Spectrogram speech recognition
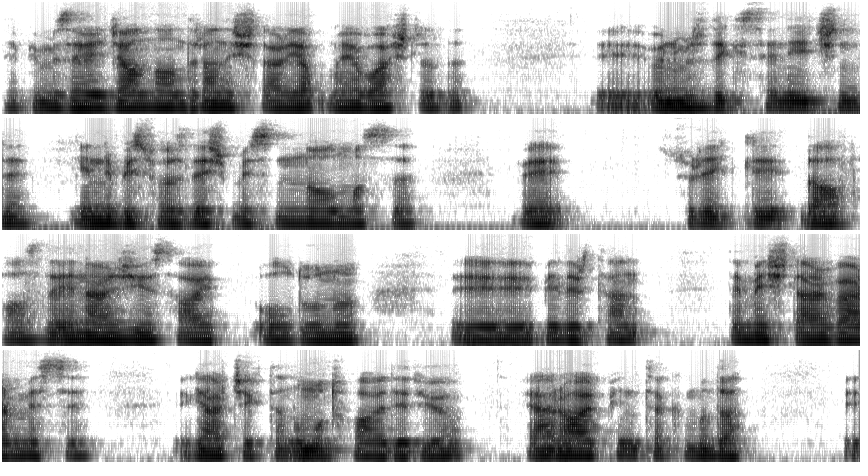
hepimizi heyecanlandıran işler yapmaya başladı. Önümüzdeki sene içinde yeni bir sözleşmesinin olması ve sürekli daha fazla enerjiye sahip olduğunu e, belirten demeçler vermesi gerçekten umut vaat ediyor. Eğer Alpin takımı da e,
